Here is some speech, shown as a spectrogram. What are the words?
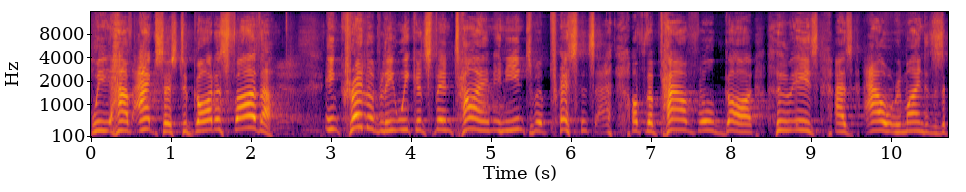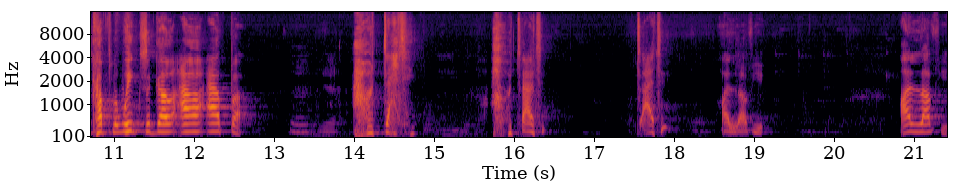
we have access to God as Father. Incredibly, we can spend time in the intimate presence of the powerful God who is, as Al reminded us a couple of weeks ago, our Abba, our daddy. Oh, Daddy, Daddy, I love you. I love you.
